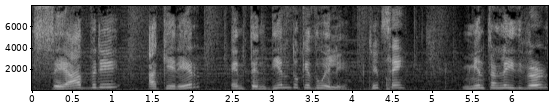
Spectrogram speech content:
se abre a querer entendiendo que duele. Sí. Sí. Mientras Lady Bird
